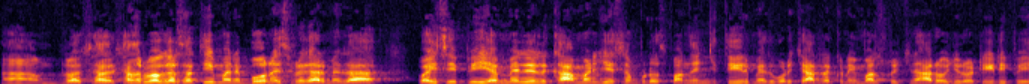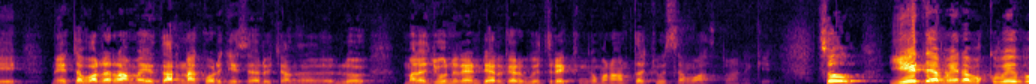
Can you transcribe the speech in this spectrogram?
చంద్రబాబు గారు సతీమణి భువనేశ్వర్ గారి మీద వైసీపీ ఎమ్మెల్యేలు కామెంట్ చేసినప్పుడు స్పందించి తీరు మీద కూడా చాలా రకాల విమర్శలు వచ్చినాయి. ఆ రోజులో టీడీపీ నేత వల్లరామయ్య ధర్నా కూడా చేశారు. చంద్ర మన జూనియర్ ఎన్టీఆర్ గారికి వ్యతిరేకంగా మనం అంతా చూసాం వాస్తవానికి. సో ఏదేమైనా ఒకవైపు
